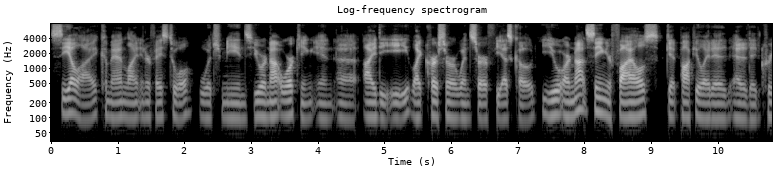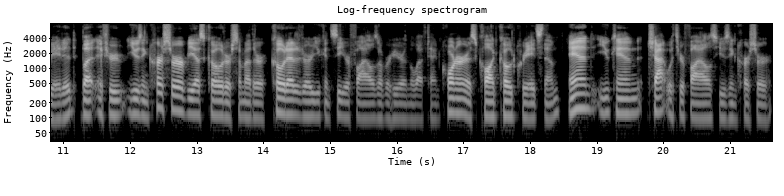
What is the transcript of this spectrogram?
CLI command line interface tool, which means you are not working in IDE like Cursor or Windsurf VS Code. You are not seeing your files get populated, edited, created. But if you're using Cursor, VS Code, or some other code editor, you can see your files over here in the left-hand corner as Claude Code creates them. And you can chat with your files using Cursor.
